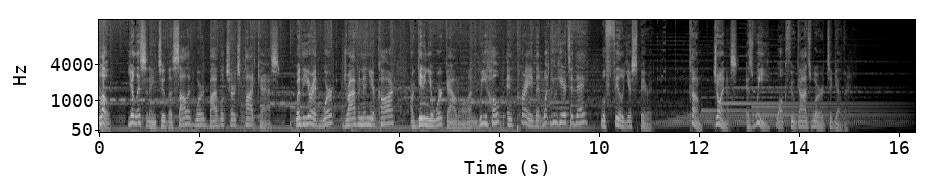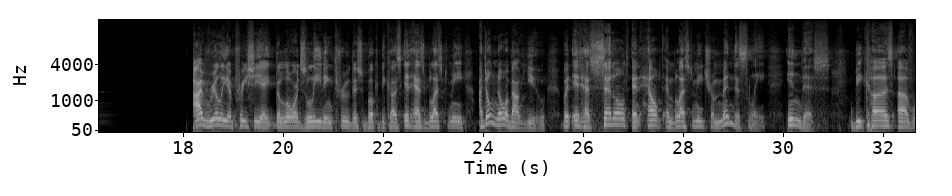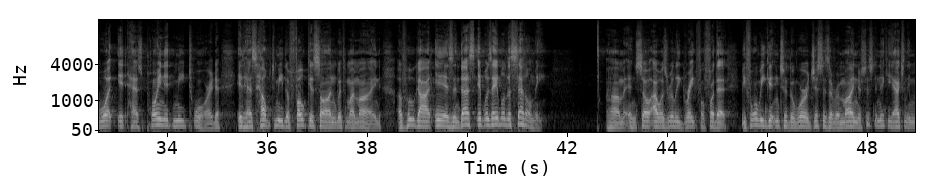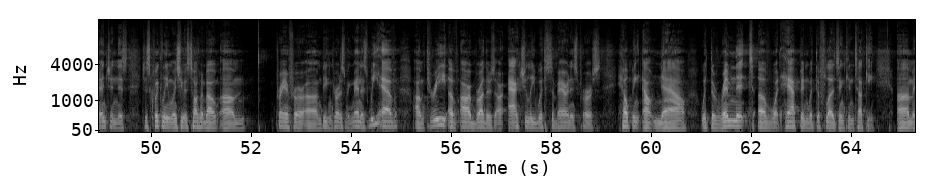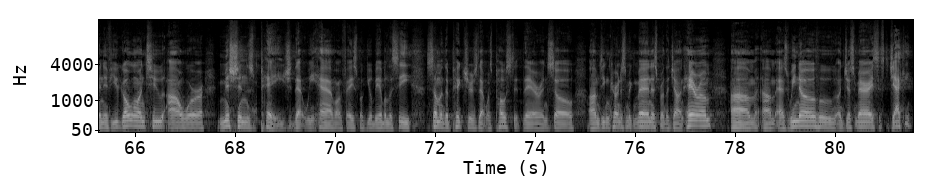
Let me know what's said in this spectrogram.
Hello, you're listening to the Solid Word Bible Church podcast. Whether you're at work, driving in your car, or getting your workout on, we hope and pray that what you hear today will fill your spirit. Come, join us as we walk through God's Word together. I really appreciate the Lord's leading through this book because it has blessed me. I don't know about you, but it has settled and helped and blessed me tremendously in this because of what it has pointed me toward. It has helped me to focus on with my mind of who God is, and thus it was able to settle me. Um, and so I was really grateful for that before we get into the word, just as a reminder, Sister Nikki actually mentioned this just quickly when she was talking about um, praying for um, Deacon Curtis McManus. We have um, three of our brothers are actually with Samaritan's Purse helping out now with the remnant of what happened with the floods in Kentucky. Um, and if you go on to our missions page that we have on Facebook, you'll be able to see some of the pictures that was posted there. And so um, Deacon Curtis McManus, Brother John Harum, um, um as we know, who just married Sister Jackie.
